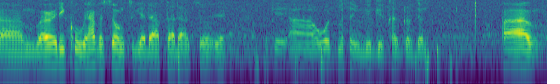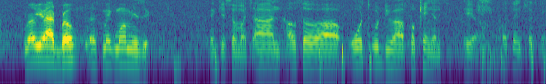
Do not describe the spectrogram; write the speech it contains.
um, we're already cool. We have a song together after that, so yeah. Okay. Uh, what message will you give Khaligraph Jones? Uh, where you at, bro? Let's make more music. Thank you so much. And also, uh, what would you have for Kenyans here? Also interesting.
